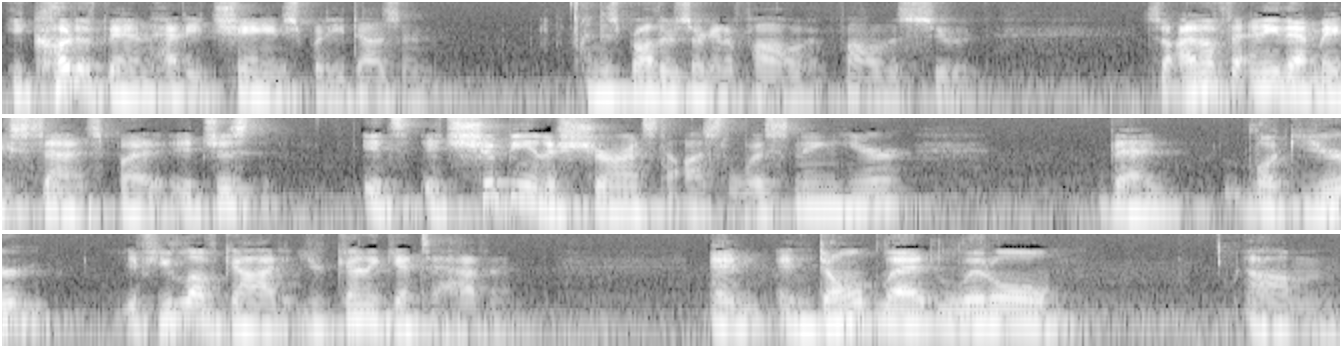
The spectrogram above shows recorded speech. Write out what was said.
He could have been had he changed but he doesn't. And his brothers are going to follow follow the suit. So I don't know if any of that makes sense, but it just it's it should be an assurance to us listening here that look, you're if you love God, you're going to get to heaven, and and don't let little um,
